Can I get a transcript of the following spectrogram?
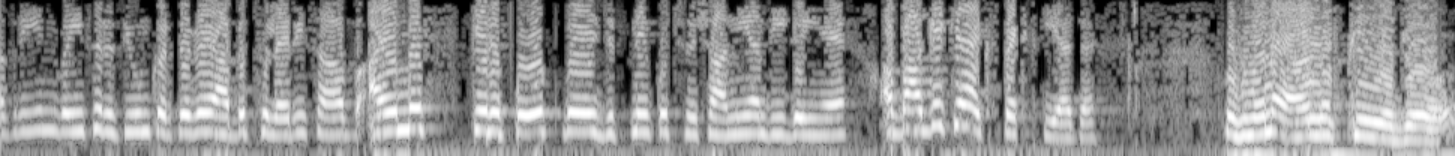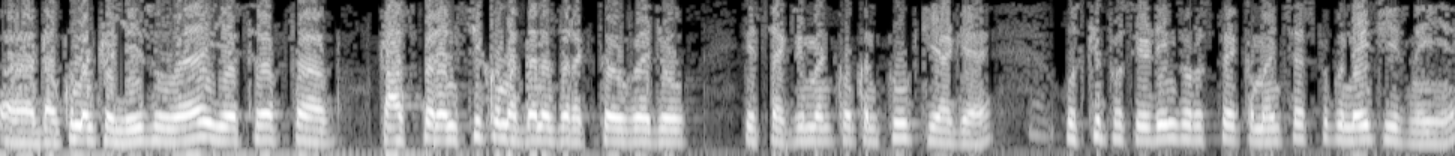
ناظرین وہیں سے ریزیوم کرتے ہوئے Abid Suleri sahab I M F کی رپورٹ میں جتنے کچھ نشانیاں دی گئی ہیں اب آگے کیا ایکسپیکٹ کیا جائے؟ اس میں نا آئی ایم ایف کی یہ جو ڈاکومنٹ ریلیز ہوا ہے یہ صرف ٹرانسپیرنسی کو مد نظر رکھتے ہوئے جو اس ایگریمنٹ کو کنکلوڈ کیا گیا ہے اس کی پروسیڈنگز اور اس پہ کمنٹس پہ کوئی نئی چیز نہیں ہے۔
